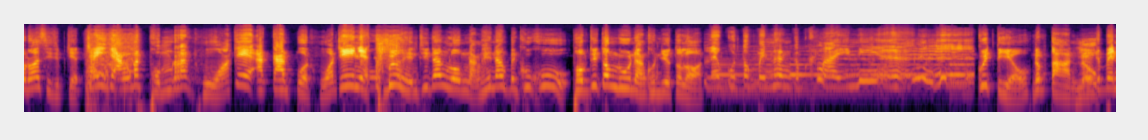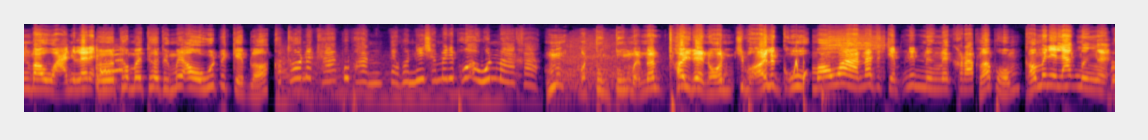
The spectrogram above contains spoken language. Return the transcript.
1947 ใช้ยางมัดผมรัดหัว แก้อาการปวดหัวจี้เนี่ยเมื่อเห็นที่นั่งโรงหนังให้นั่งเป็นคู่ๆผมที่ต้องดูหนังคนเดียวตลอด แล้วกูต้องไปนั่งกับใครเนี่ยก๋วยเตี๋ยวน้ำตาลจะเป็นเบาหวานอยู่แล้วเนี่ยเออทำไมเธอถึงไม่เอาอาวุธไปเก็บเหรอขอโทษนะคะผู้พันแต่วันนี้ฉันไม่ได้พกอาวุธมาค่ะ หึมันตุงตุงๆแบบนั้นใช่แน่นอน ชิบหายแล้วกู หมอว่าน่าจะเจ็บนิดนึงนะครับ ครับผม เขาไม่ได้รักมึงอะเ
